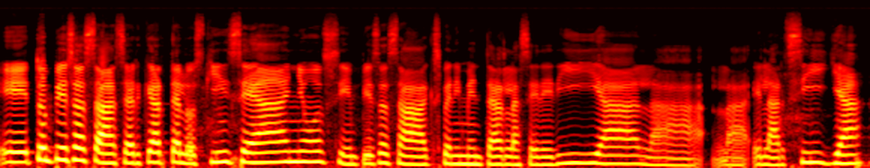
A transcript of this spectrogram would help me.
eh, tú empiezas a acercarte a los 15 años y empiezas a experimentar la cerería, la, la el arcilla,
